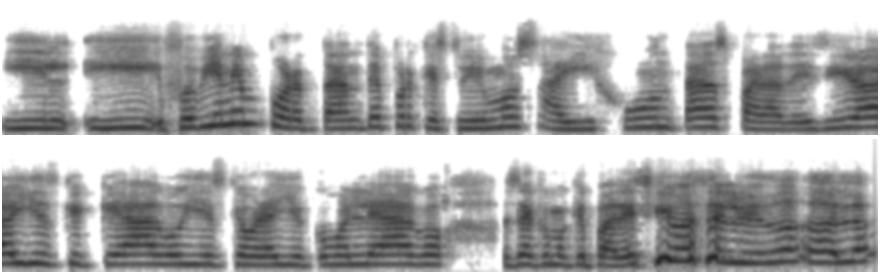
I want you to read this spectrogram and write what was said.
y, y, fue bien importante porque estuvimos ahí juntas para decir, ay, es que, ¿qué hago? Y es que ahora yo, ¿cómo le hago? O sea, como que padecimos el mismo dolor.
